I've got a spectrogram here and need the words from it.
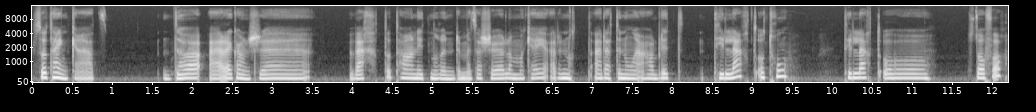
så tenker jeg at da er det kanskje verdt å ta en liten runde med seg sjøl om ok, er, det not, er, dette noe jeg har blitt tillært å tro? Tillært å stå for?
